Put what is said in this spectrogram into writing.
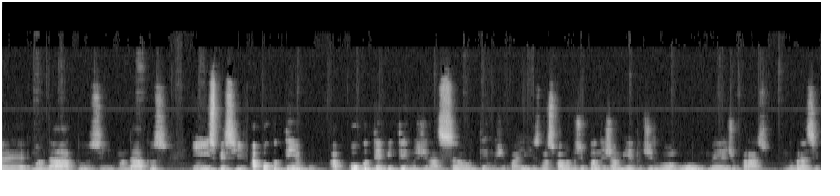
é, mandatos e mandatos em específico. Há pouco tempo, há pouco tempo em termos de nação, em termos de país, nós falamos de planejamento de longo ou médio prazo no Brasil.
